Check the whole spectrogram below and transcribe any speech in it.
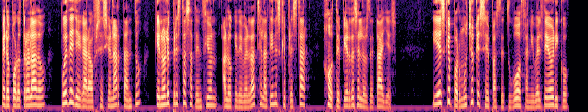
Pero por otro lado, puede llegar a obsesionar tanto que no le prestas atención a lo que de verdad se la tienes que prestar, o te pierdes en los detalles. Y es que por mucho que sepas de tu voz a nivel teórico,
